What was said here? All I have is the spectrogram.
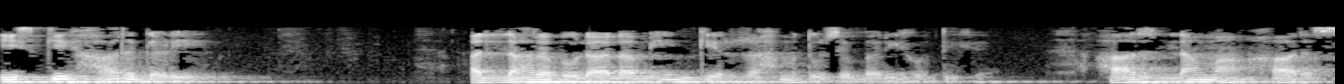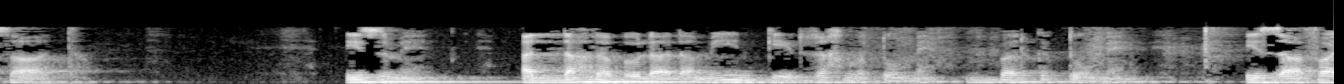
اس کی ہر گڑی اللہ رب العالمین کی رحمتوں سے بری ہوتی ہے۔ ہر لمحہ، ہر ساتھ اس میں اللہ رب العالمین کی رحمتوں میں، برکتوں میں اضافہ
